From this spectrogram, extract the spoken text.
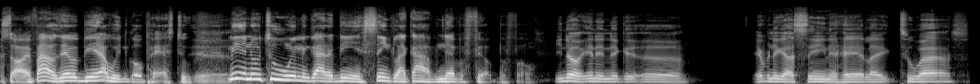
Sorry, if I was ever being, I wouldn't go past two. Yeah. Me and them two women gotta be in sync like I've never felt before. You know, any nigga, uh, every nigga I seen that had like two wives,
